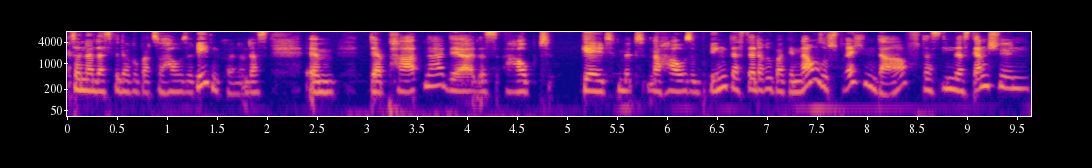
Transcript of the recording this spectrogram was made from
sondern dass wir darüber zu Hause reden können und dass ähm, der Partner, der das Hauptgeld mit nach Hause bringt, dass der darüber genauso sprechen darf, dass ihm das ganz schön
